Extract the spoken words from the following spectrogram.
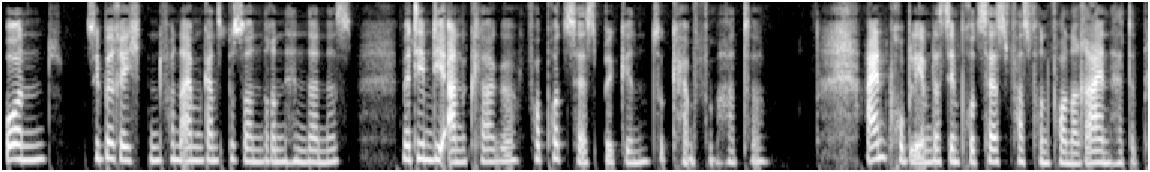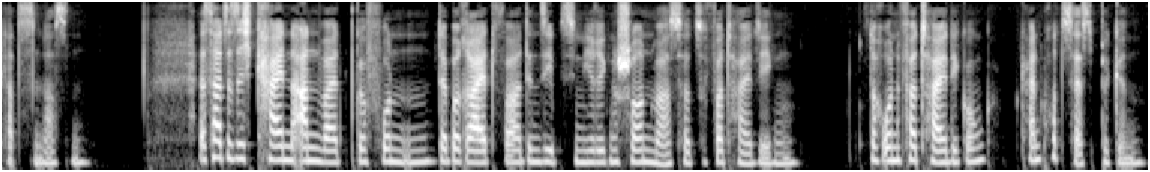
Und sie berichten von einem ganz besonderen Hindernis, mit dem die Anklage vor Prozessbeginn zu kämpfen hatte. Ein Problem, das den Prozess fast von vornherein hätte platzen lassen. Es hatte sich kein Anwalt gefunden, der bereit war, den 17-jährigen Sean Mercer zu verteidigen. Doch ohne Verteidigung kein Prozessbeginn.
